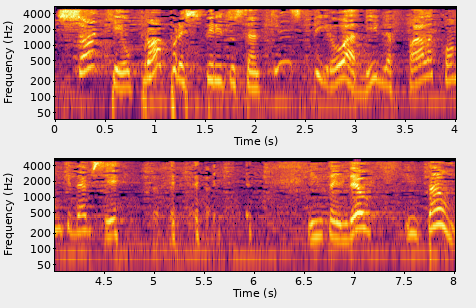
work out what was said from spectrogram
Só que o próprio Espírito Santo que inspirou a Bíblia fala como que deve ser. Entendeu? Então,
